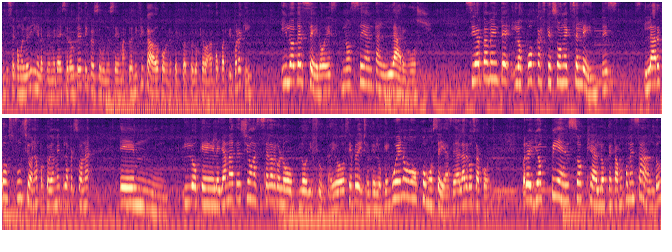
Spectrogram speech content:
entonces, como le dije, la primera es ser auténtico, el segundo es ser más planificado con respecto a todo lo que van a compartir por aquí. Y lo tercero es no sean tan largos. Ciertamente los podcasts que son excelentes, largos funcionan porque obviamente la persona em, lo que le llama la atención, así sea largo, lo, lo, disfruta. Yo siempre he dicho que lo que es bueno, como sea, sea largo o sea corto. Pero yo pienso que a los que estamos comenzando,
